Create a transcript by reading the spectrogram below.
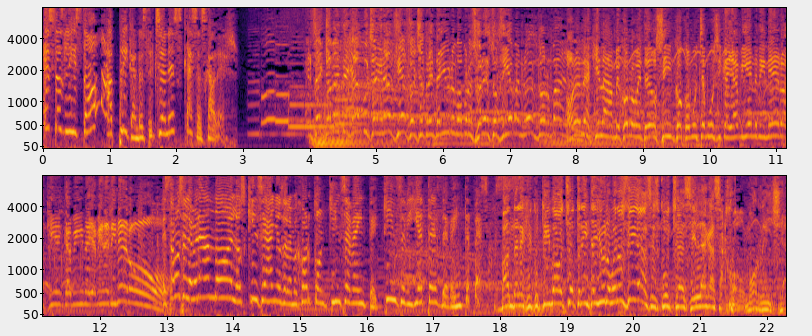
¿Estás listo? Aplican restricciones Casas Haber. Exactamente, Jan, muchas gracias. 8.31, vámonos con esto. Se llama No es normal. Órale, aquí la mejor 92.5 con mucha música. Ya viene dinero aquí en cabina, ya viene dinero. Estamos celebrando los 15 años de la mejor con 15-20. 15 billetes de 20 pesos. Banda la Ejecutiva 831, buenos días. Escuchas el agasajo, Morricha.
